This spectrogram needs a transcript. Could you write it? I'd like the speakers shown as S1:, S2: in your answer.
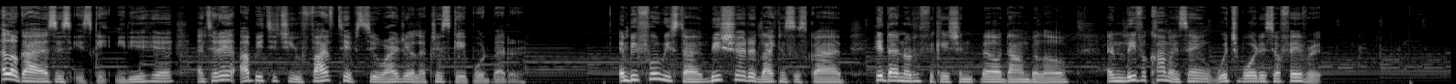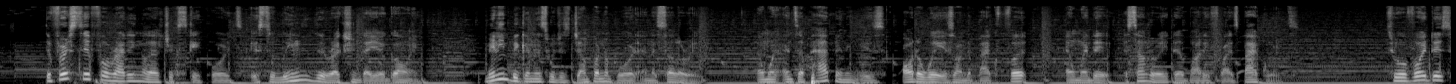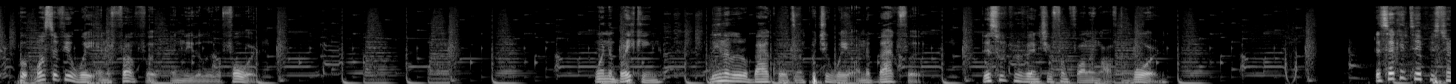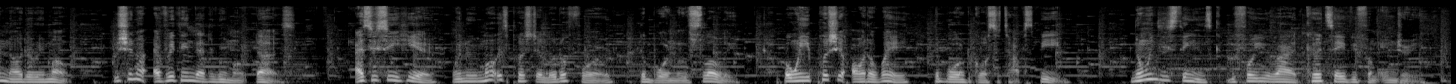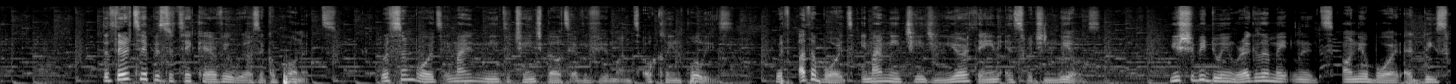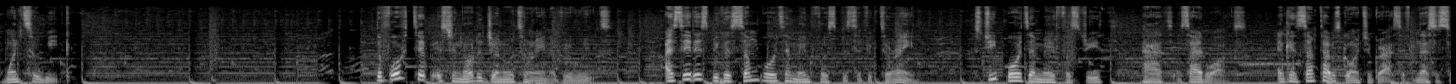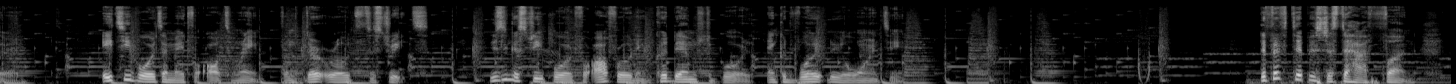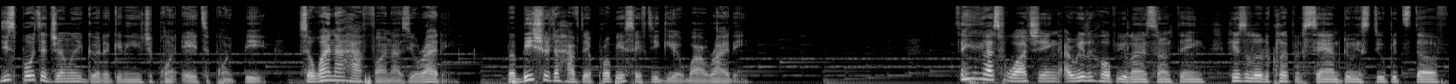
S1: Hello guys, it's E-Skate Media here, and today I'll be teaching you 5 tips to ride your electric skateboard better. And before we start, be sure to like and subscribe, hit that notification bell down below, and leave a comment saying which board is your favorite. The first tip for riding electric skateboards is to lean in the direction that you're going. Many beginners will just jump on the board and accelerate, and what ends up happening is all the weight is on the back foot, and when they accelerate, their body flies backwards. To avoid this, put most of your weight in the front foot and lead a little forward. When braking, lean a little backwards and put your weight on the back foot. This will prevent you from falling off the board. The second tip is to know the remote. You should know everything that the remote does. As you see here, when the remote is pushed a little forward, the board moves slowly. But when you push it all the way, the board goes to top speed. Knowing these things before you ride could save you from injury. The third tip is to take care of your wheels and components. With some boards, it might mean to change belts every few months or clean pulleys. With other boards, it might mean changing urethane and switching wheels. You should be doing regular maintenance on your board at least once a week. The fourth tip is to know the general terrain of your routes. I say this because some boards are made for specific terrain. Street boards are made for streets, paths, and sidewalks, and can sometimes go into grass if necessary. AT boards are made for all terrain, from dirt roads to streets. Using a street board for off-roading could damage the board and could void your warranty. The fifth tip is just to have fun. These boards are generally good at getting you to point A to point B, so why not have fun as you're riding? But be sure to have the appropriate safety gear while riding. Thank you guys for watching. I really hope you learned something. Here's a little clip of Sam doing stupid stuff.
